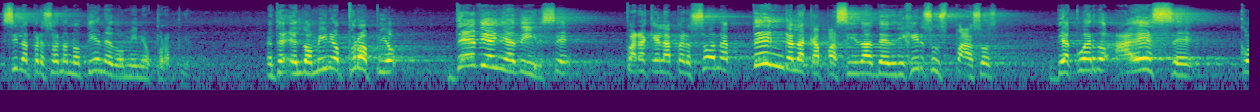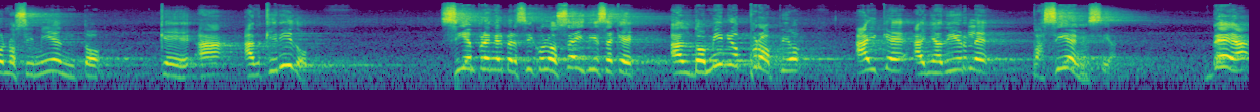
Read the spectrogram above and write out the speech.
si la persona no tiene dominio propio. Entonces, el dominio propio debe añadirse para que la persona tenga la capacidad de dirigir sus pasos de acuerdo a ese conocimiento que ha adquirido. Siempre en el versículo 6 dice que al dominio propio hay que añadirle paciencia. Vea,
